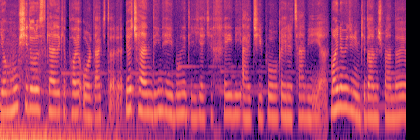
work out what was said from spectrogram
یا موشی درست کرده که پای اردک داره یا چندین حیوان دیگه که خیلی عجیب و غیر طبیعی ما اینو می‌دونیم که دانشمندای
